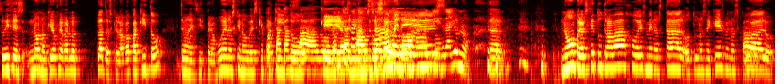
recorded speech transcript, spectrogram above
tú dices, no, no quiero fregar los platos, que lo haga Paquito, y te van a decir, pero bueno, es que no ves que Está Paquito, cansado, que ha está tenido muchos exámenes, yo no. tal. No, pero es que tu trabajo es menos tal, o tu no sé qué es menos Claro. cual, o...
